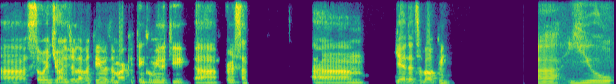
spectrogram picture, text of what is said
Uh, so I joined the Lava team as a marketing community uh, person. Um, yeah, that's about me. Uh, you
